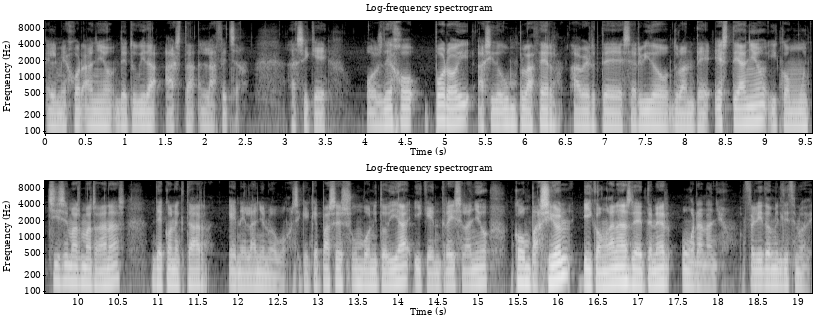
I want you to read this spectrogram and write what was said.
el mejor año de tu vida hasta la fecha. Así que os dejo por hoy. Ha sido un placer haberte servido durante este año y con muchísimas más ganas de conectar en el año nuevo. Así que que pases un bonito día y que entréis el año con pasión y con ganas de tener un gran año. Feliz 2019.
